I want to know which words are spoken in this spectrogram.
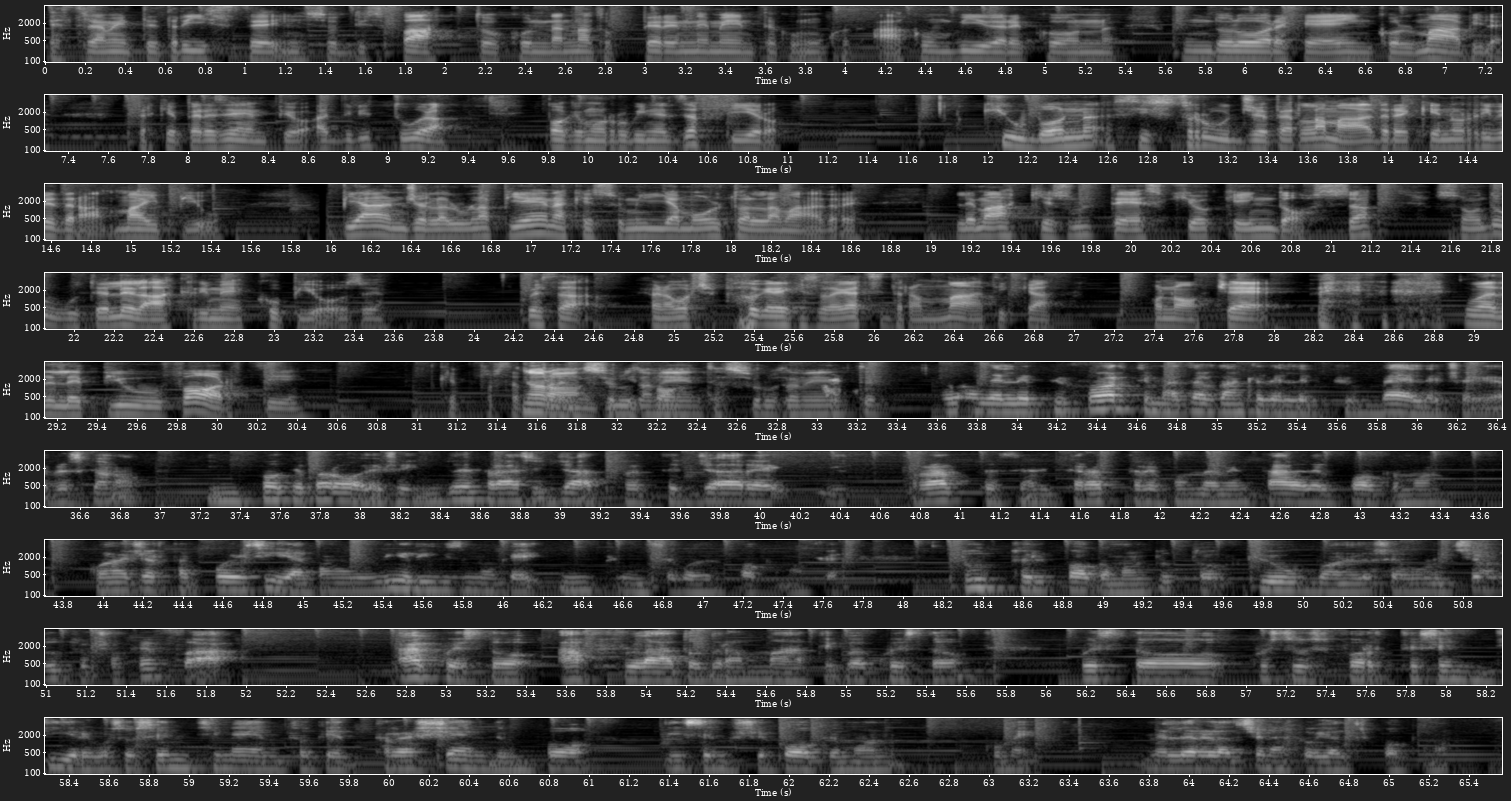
estremamente triste, insoddisfatto, condannato perennemente comunque a convivere con un dolore che è incolmabile. Perché per esempio addirittura Pokémon Rubino e Zaffiro Cubon si strugge per la madre che non rivedrà mai più. Piange alla luna piena che somiglia molto alla madre. Le macchie sul teschio che indossa sono dovute alle lacrime copiose. Questa è una voce Pokédex, ragazzi, drammatica. O no? Cioè, una delle più forti. Che forse no, no, assolutamente, assolutamente. Una delle più forti, ma tra anche delle più belle, cioè che riescono in poche parole, cioè in due frasi già a tratteggiare il tratto il carattere fondamentale del Pokémon con una certa poesia, con un lirismo che è intrinseco del Pokémon, cioè tutto il Pokémon, tutto Cubone, le sue evoluzioni, tutto ciò che fa ha questo afflato drammatico, ha questo, questo, questo forte sentire, questo sentimento che trascende un po' il semplice Pokémon come nelle relazioni anche con gli altri Pokémon.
